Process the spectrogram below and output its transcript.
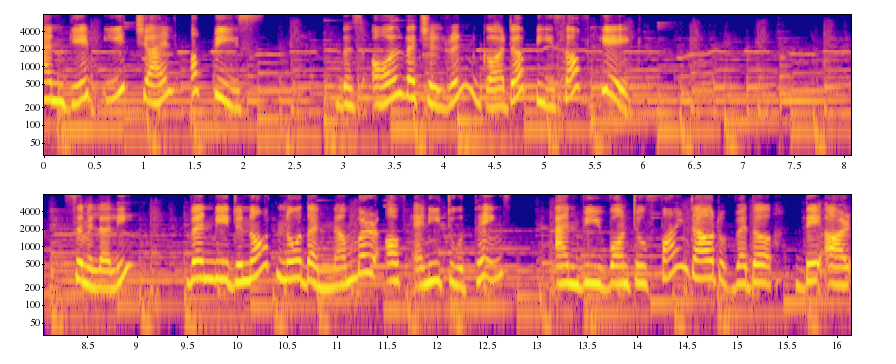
and gave each child a piece. Thus all the children got a piece of cake. Similarly, when we do not know the number of any two things and we want to find out whether they are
